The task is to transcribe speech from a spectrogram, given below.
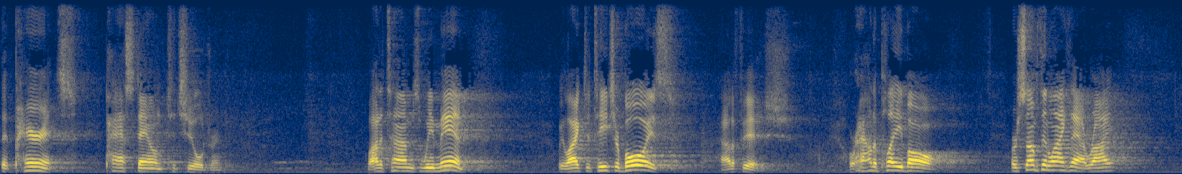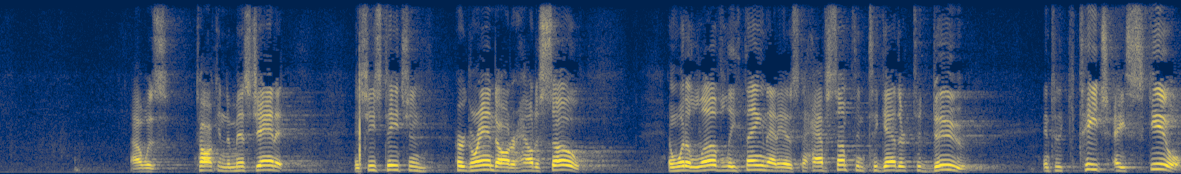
that parents pass down to children. A lot of times we men, we like to teach our boys how to fish or how to play ball or something like that, right? I was talking to Miss Janet, and she's teaching her granddaughter how to sew. And what a lovely thing that is to have something together to do and to teach a skill.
